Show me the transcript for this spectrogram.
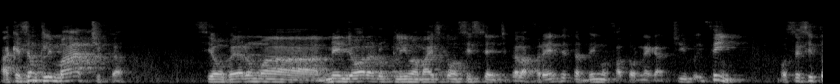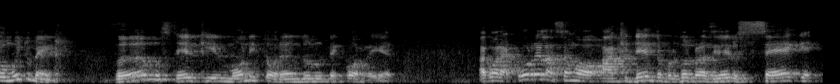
A questão climática, se houver uma melhora do clima mais consistente pela frente, também um fator negativo. Enfim, você citou muito bem. Vamos ter que ir monitorando no decorrer. Agora, com relação ao aqui dentro, o produtor brasileiro segue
